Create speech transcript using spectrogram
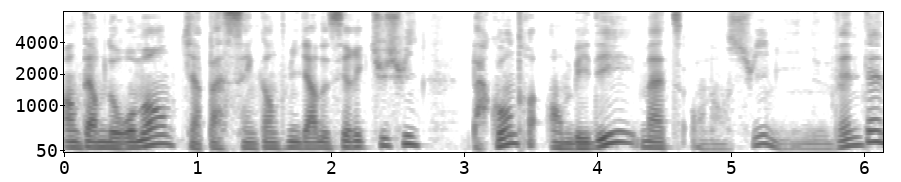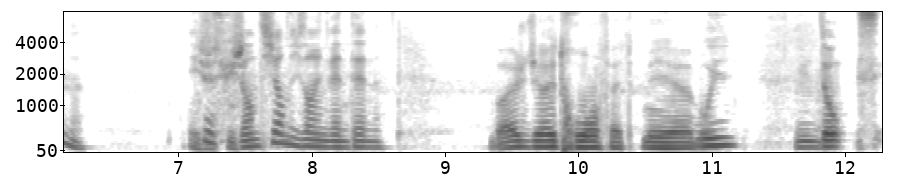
en termes de romans, tu n'as pas 50 milliards de séries que tu suis. Par contre, en BD, Matt, on en suit mais une vingtaine. Et je suis gentil en disant une vingtaine. Bah, je dirais trop en fait. Mais euh, bon. Oui. Donc, c'est-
